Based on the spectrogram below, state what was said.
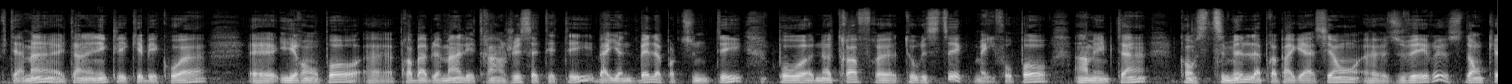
Évidemment, étant donné que les Québécois euh, iront pas euh, probablement à l'étranger cet été, ben, il y a une belle opportunité pour euh, notre offre euh, touristique. Mais il faut pas en même temps qu'on stimule la propagation du virus. Donc,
